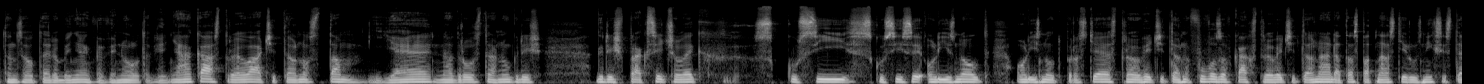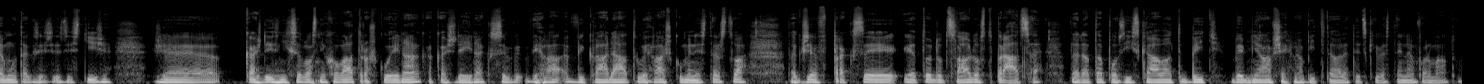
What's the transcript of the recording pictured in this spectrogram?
Ten se od té doby nějak vyvinul, takže nějaká strojová čitelnost tam je. Na druhou stranu, když když v praxi člověk zkusí, zkusí si olíznout, olíznout prostě strojově čitel, v uvozovkách strojově čitelná data z 15 různých systémů, tak zjistí, že, že každý z nich se vlastně chová trošku jinak a každý jinak si vyhlá, vykládá tu vyhlášku ministerstva, takže v praxi je to docela dost práce ta data pozískávat, byť by měla všechna být teoreticky ve stejném formátu.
